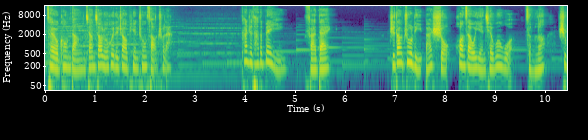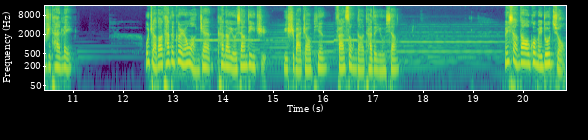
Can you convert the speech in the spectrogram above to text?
才有空档将交流会的照片冲扫出来。看着他的背影发呆，直到助理把手晃在我眼前，问我怎么了，是不是太累？我找到他的个人网站，看到邮箱地址，于是把照片发送到他的邮箱。没想到过没多久，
